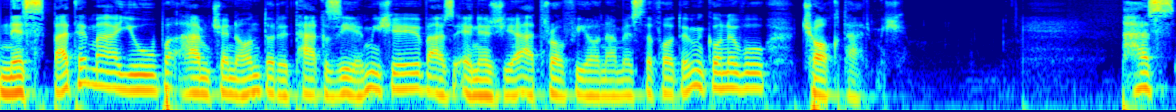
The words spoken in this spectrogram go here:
نسبت معیوب همچنان داره تغذیه میشه و از انرژی اطرافیان هم استفاده می‌کنه و چاقتر میشه. پس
